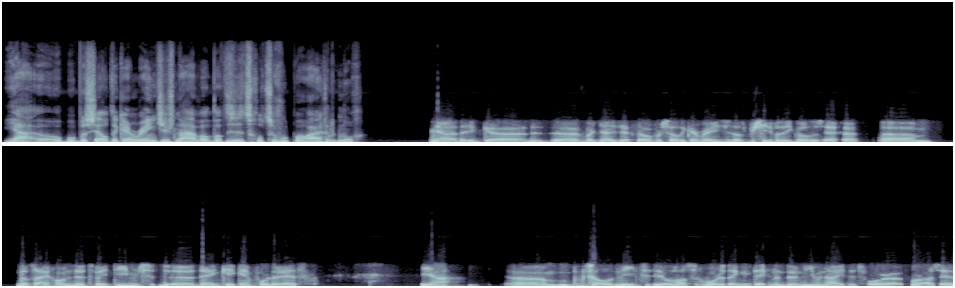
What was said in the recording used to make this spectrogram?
ja, op, op Celtic en Rangers na, wat, wat is het Schotse voetbal eigenlijk nog? Ja, ik, de, de, wat jij zegt over Celtic en Rangers, dat is precies wat ik wilde zeggen. Um, dat zijn gewoon de twee teams, uh, denk ik. En voor de rest, ja, um, zal het niet heel lastig worden, denk ik, tegen een Dundee United voor, voor AZ.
